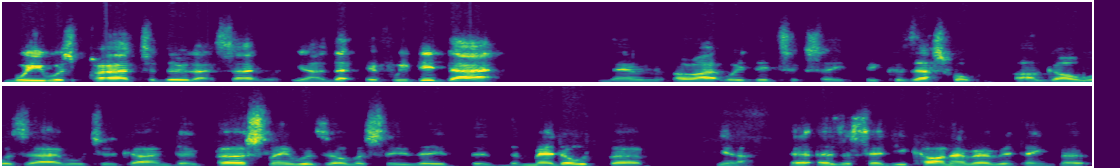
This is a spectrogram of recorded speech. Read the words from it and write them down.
we was proud to do that. So you know, that if we did that, then all right, we did succeed because that's what our goal was able to go and do. Personally, was obviously the the, the medals, but you know, as I said, you can't have everything, but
